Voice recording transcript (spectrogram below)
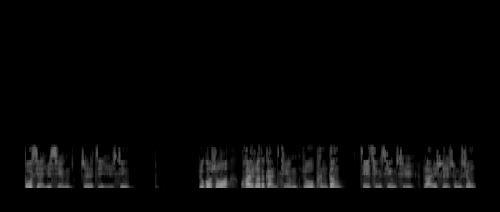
不显于形，只记于心。如果说快热的感情如喷灯，激情兴趣来势汹汹，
